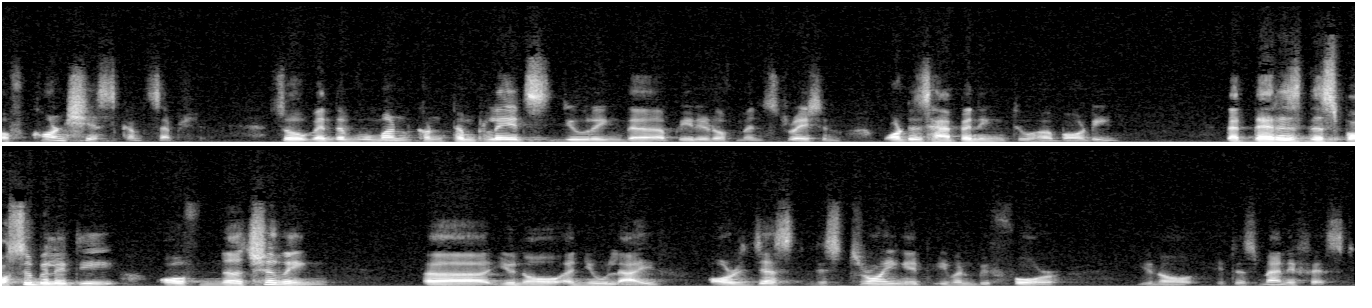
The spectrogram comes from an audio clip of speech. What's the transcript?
of conscious conception. So, when the woman contemplates during the period of menstruation what is happening to her body, that there is this possibility of nurturing, uh, you know, a new life or just destroying it even before, you know, it is manifest.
